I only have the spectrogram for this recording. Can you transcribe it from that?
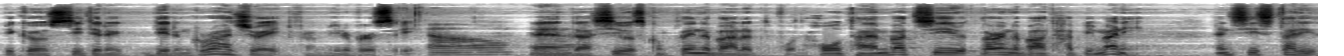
because she didn't didn't graduate from university. Oh. And uh, she was complaining about it for the whole time, but she learned about happy money and she started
